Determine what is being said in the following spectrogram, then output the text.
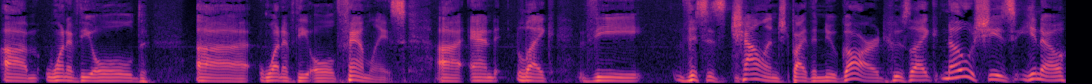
um, one of the old uh, one of the old families, uh, and like the this is challenged by the new guard who's like no she's you know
